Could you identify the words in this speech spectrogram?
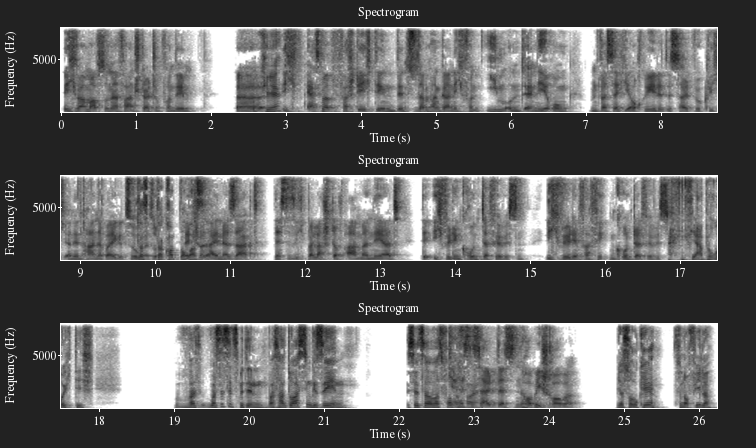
Ich war mal auf so einer Veranstaltung von dem. Äh, okay. Ich erstmal verstehe ich den den Zusammenhang gar nicht von ihm und Ernährung und was er hier auch redet, ist halt wirklich an den Haaren herbeigezogen. Das, also, da kommt noch wenn was. schon einer sagt, dass er sich ballaststoffarm ernährt, der, ich will den Grund dafür wissen. Ich will den verfickten Grund dafür wissen. ja, beruhig dich. Was, was ist jetzt mit dem? Was du hast ihn gesehen? Ist jetzt aber was vorgefallen? Ja, das ist halt, das ist ein Hobbyschrauber. Ja, ist doch okay. Sind noch viele.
